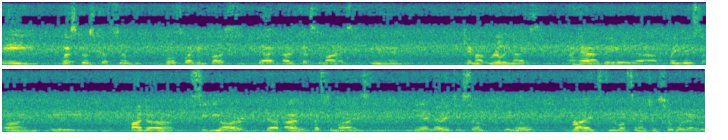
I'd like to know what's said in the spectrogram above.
a West Coast custom Volkswagen bus that I customized and came out really nice. I have a uh, playlist on a Honda CBR that I customized and I do some, you know, rides through Los Angeles or whatever.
